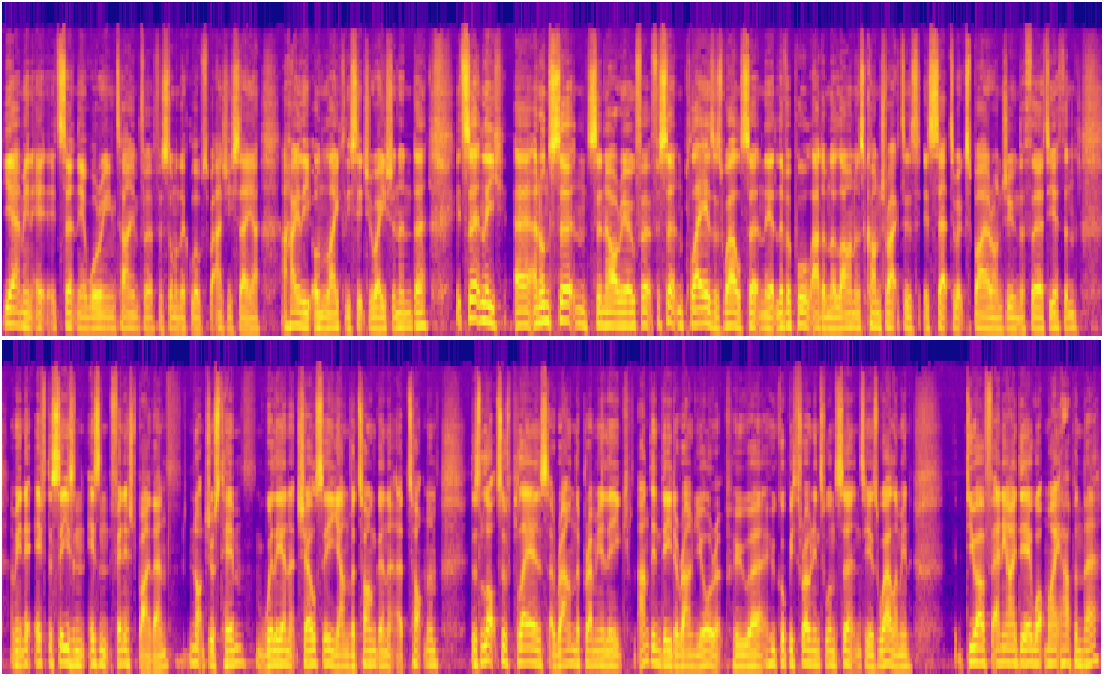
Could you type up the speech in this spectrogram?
Yeah, I mean, it, it's certainly a worrying time for, for some of the clubs, but as you say, a, a highly unlikely situation. And uh, it's certainly uh, an uncertain scenario for, for certain players as well. Certainly at Liverpool, Adam Lallana's contract is, is set to expire on June the 30th. And I mean, if the season isn't finished by then, not just him, Willian at Chelsea, Jan Vertonghen at, at Tottenham, there's lots of players around the Premier League and indeed around Europe who, uh, who could be thrown into uncertainty as well. I mean, do you have any idea what might happen there?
